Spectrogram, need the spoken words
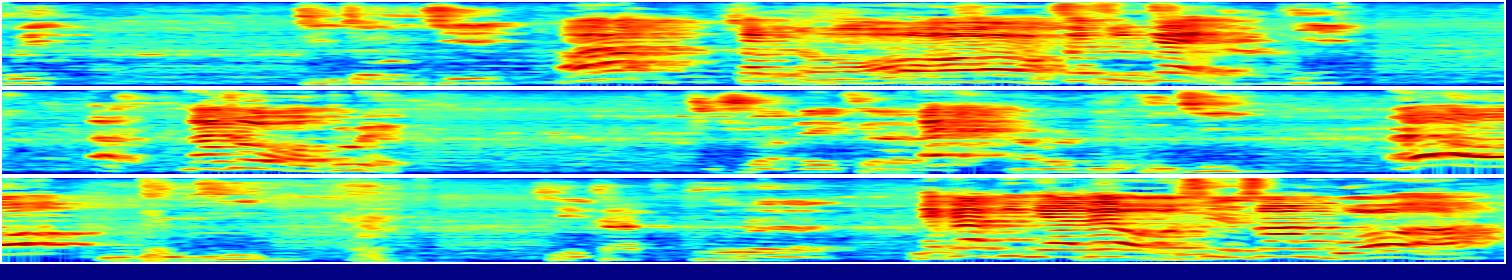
joué Cliton Dier. Ah, ça me Oh, qu'est-ce que tu fais Najo, Touré. qui joue avec euh, Eh. Harold Moukoudi. Eh oh Moukoudi qui est cadre pour euh, Nègre qui m'y a mis aussi, sans bois.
